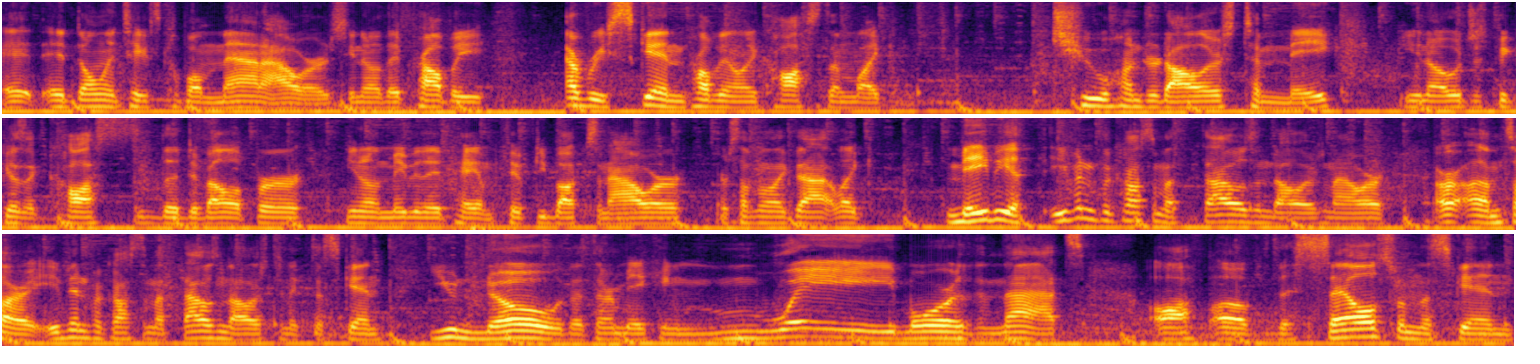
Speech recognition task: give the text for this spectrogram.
it it only takes a couple man hours you know they probably every skin probably only costs them like $200 to make you know just because it costs the developer you know maybe they pay them 50 bucks an hour or something like that like maybe a, even if it costs them a thousand dollars an hour or I'm sorry even if it costs them a thousand dollars to make the skin you know that they're making way more than that off of the sales from the skin.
